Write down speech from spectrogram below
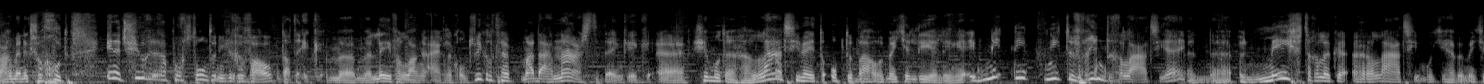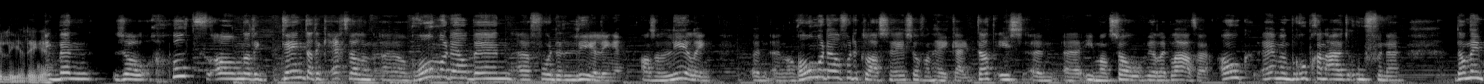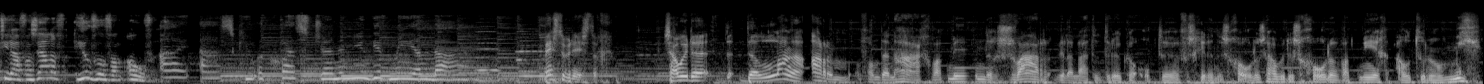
Waarom ben ik zo goed? In het juryrapport stond in ieder geval dat ik me mijn leven lang eigenlijk ontwikkeld heb. Maar daarnaast denk ik, uh, je moet een relatie weten op te bouwen met je leerlingen. Niet, niet, niet de vriendenrelatie, hè? Een, uh, een meesterlijke relatie moet je hebben met je leerlingen. Ik ben zo goed omdat ik denk dat ik echt wel een uh, rolmodel ben voor de leerlingen. Als een leerling een, een rolmodel voor de klas heeft. Zo van, hé, hey, kijk, dat is een, uh, iemand, zo wil ik later ook hè, mijn beroep gaan uitoefenen. Dan neemt hij daar vanzelf heel veel van over. I ask you a question and you give me a lie. Beste minister, zou u de, de, de, lange arm van Den Haag wat minder zwaar willen laten drukken op de verschillende scholen? Zou u de scholen wat meer autonomie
